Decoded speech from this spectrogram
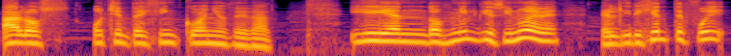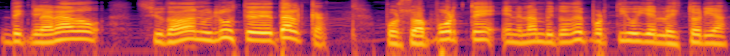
a los 85 años de edad. Y en 2019 el dirigente fue declarado ciudadano ilustre de Talca por su aporte en el ámbito deportivo y en la historia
